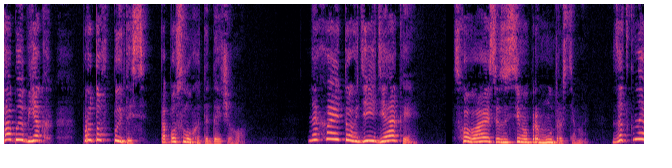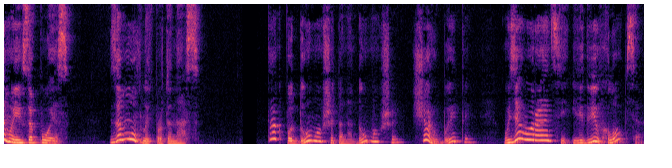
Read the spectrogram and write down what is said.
аби б як протовпитись та послухати дечого. Нехай тогді й дяки, сховаюся з усіма премудростями, заткнемо їх за пояс, замовкнуть проти нас. Так, подумавши та надумавши, що робити, узяв уранці і відвів хлопця,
